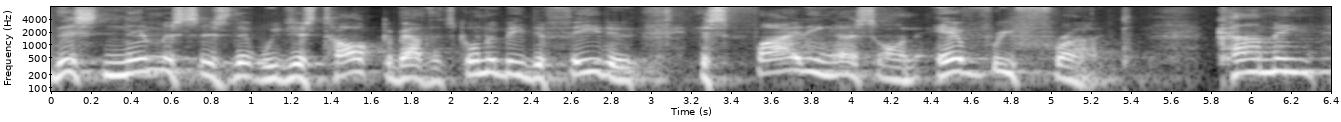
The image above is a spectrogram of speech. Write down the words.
This nemesis that we just talked about that's going to be defeated is fighting us on every front, coming,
